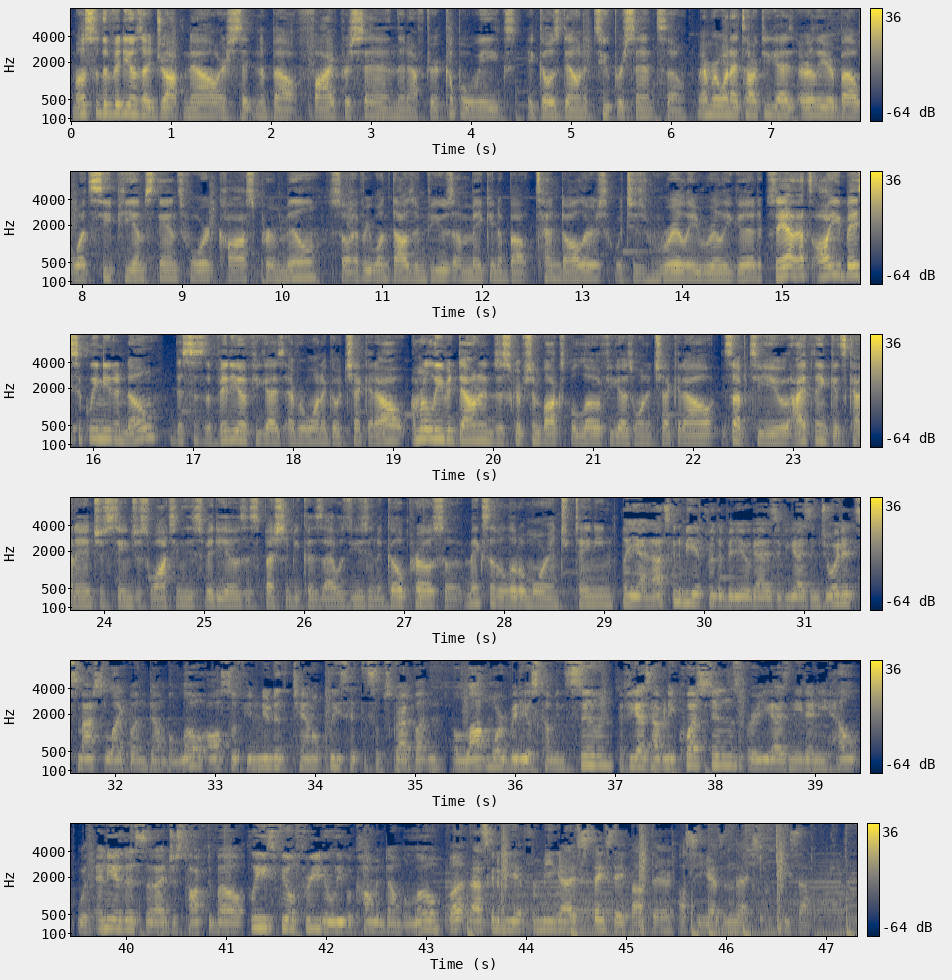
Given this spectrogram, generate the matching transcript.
most of the videos I drop now are sitting about 5% and then after a couple weeks, it goes down to 2%. So remember when I talked to you guys earlier about what CPM stands for, cost per mil. So every 1,000 views, I'm making about $10, which is really, really good. So yeah, that's all you basically need to know. This is the video if you guys ever want to go check it out. I'm to leave it down in the description box below if you guys want to check it out. It's up to you. I think it's kind of interesting just watching these videos, especially because I was using a GoPro, so it makes it a little more entertaining. But yeah, that's going to be it for the video, guys. If you guys enjoyed it, smash the like button down below. Also, if you're new to the channel, please hit the subscribe button. A lot more videos coming soon. If you guys have any questions or you guys need any help with any of this that I just talked about, please feel free to leave a comment down below. But that's going to be it for me, guys. Stay safe out there. I'll see you guys in the next one. Peace out.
